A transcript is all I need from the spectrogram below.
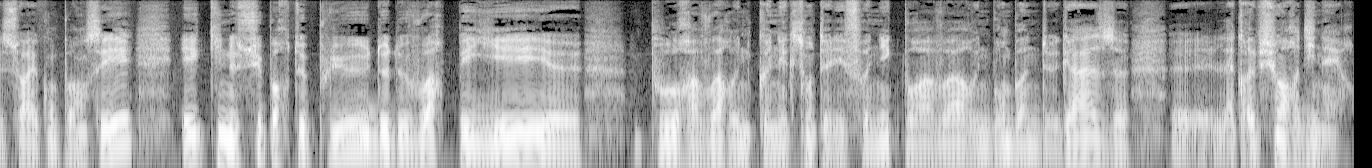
soit récompensé et qui ne supportent plus de devoir payer pour avoir une connexion téléphonique, pour avoir une bonbonne de gaz, la corruption ordinaire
